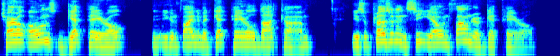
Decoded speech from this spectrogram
Charles owns Get Payroll, you can find him at getpayroll.com. He's the president and CEO and founder of Get Payroll.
